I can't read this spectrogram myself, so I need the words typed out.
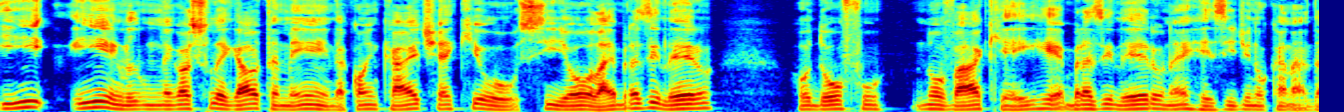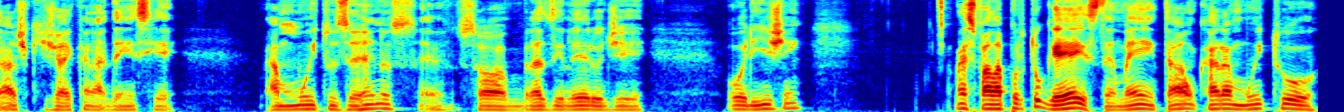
e, e um negócio legal também da CoinKite é que o CEO lá é brasileiro, Rodolfo Novak, aí é brasileiro, né? Reside no Canadá, acho que já é canadense há muitos anos, é só brasileiro de origem, mas fala português também, tá? Um cara muito,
